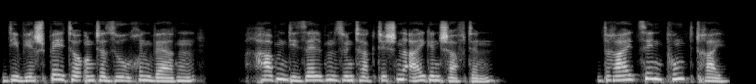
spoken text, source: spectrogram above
die wir später untersuchen werden, haben dieselben syntaktischen Eigenschaften. 13.3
